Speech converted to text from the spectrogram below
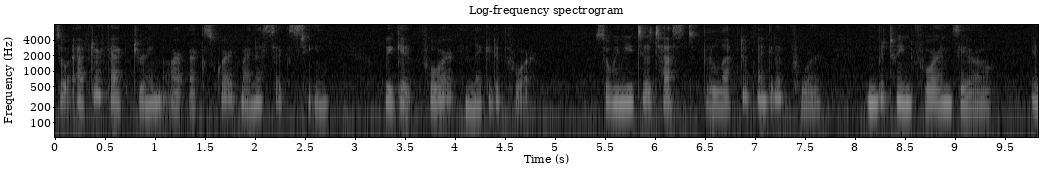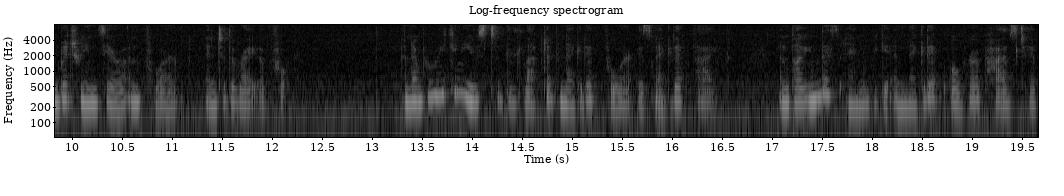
So after factoring our x squared minus 16, we get 4 and negative 4. So we need to test the left of negative 4, in between 4 and 0, in between 0 and 4, and to the right of 4. A number we can use to the left of negative 4 is negative 5, and plugging this in we get a negative over a positive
